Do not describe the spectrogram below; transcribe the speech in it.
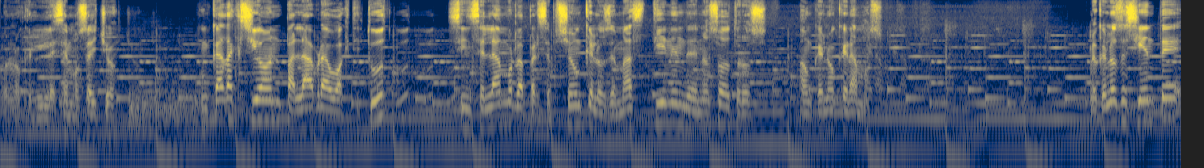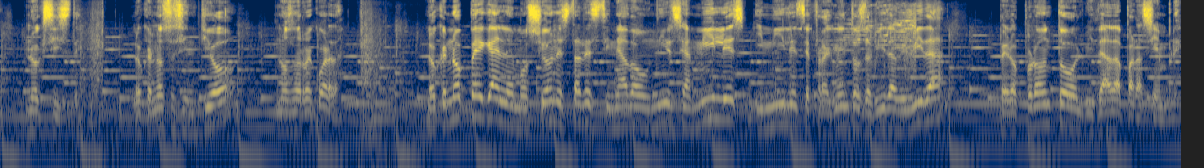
Con lo que les hemos hecho? Con cada acción, palabra o actitud, cincelamos la percepción que los demás tienen de nosotros, aunque no queramos. Lo que no se siente, no existe. Lo que no se sintió, no se recuerda. Lo que no pega en la emoción está destinado a unirse a miles y miles de fragmentos de vida vivida, pero pronto olvidada para siempre.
